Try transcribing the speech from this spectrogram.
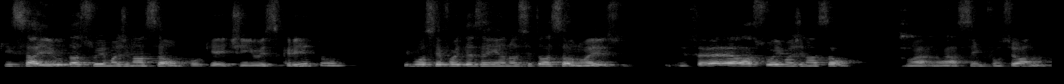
que saiu da sua imaginação, porque tinha o escrito e você foi desenhando a situação, não é isso? Isso é a sua imaginação. Não é, não é assim que funciona?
